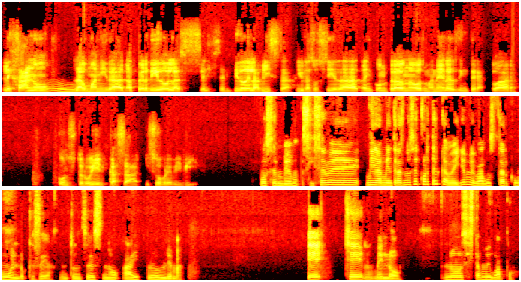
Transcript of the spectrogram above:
lejano, Uh. la humanidad ha perdido las- el sentido de la vista y la sociedad ha encontrado nuevas maneras de interactuar, construir, cazar y sobrevivir. Pues en sí se ve. Mira, mientras no se corte el cabello, me va a gustar como en lo que sea. Entonces no hay problema. Échemelo. No, sí está muy guapo.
